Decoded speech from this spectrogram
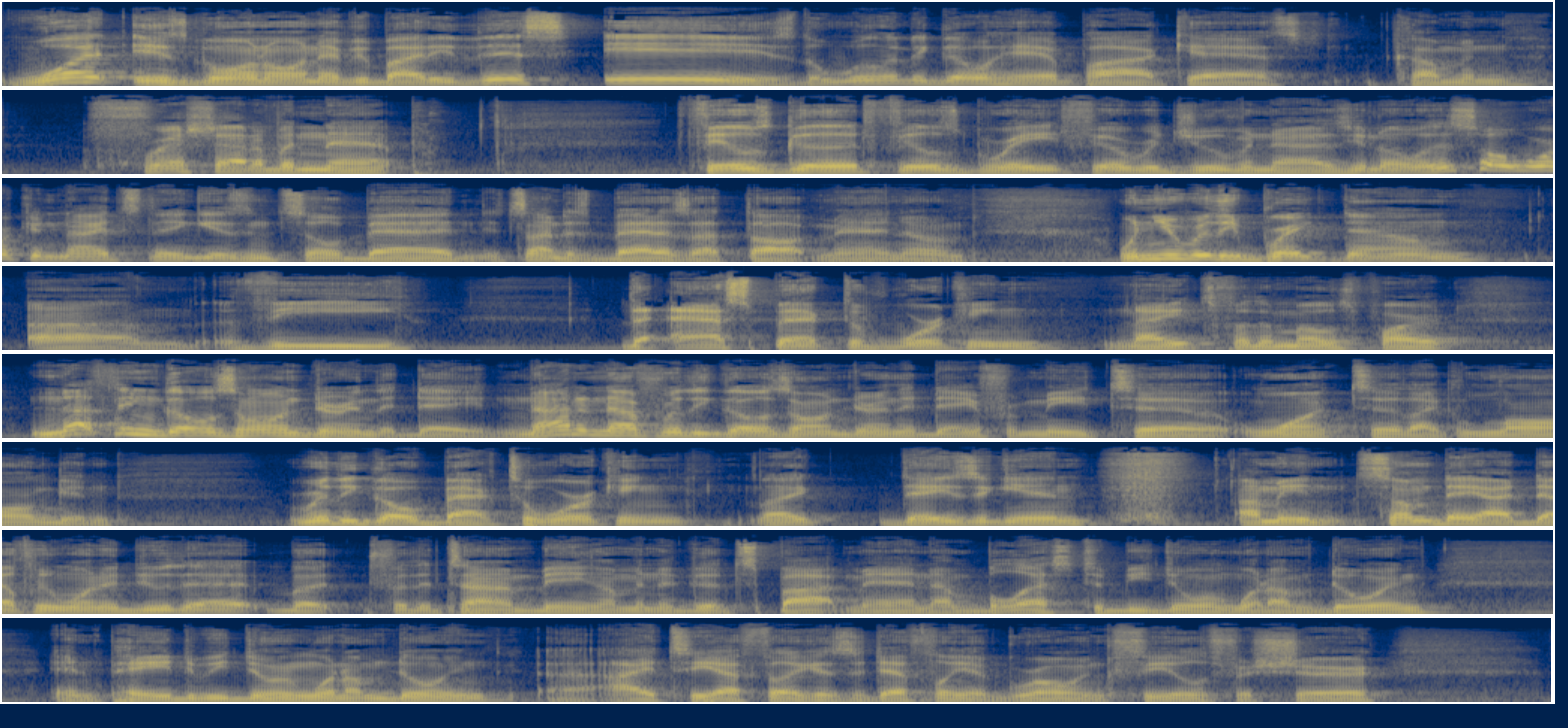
What is going on, everybody? This is the Willing to Go Ham podcast coming fresh out of a nap. Feels good, feels great, feel rejuvenized. You know, this whole working nights thing isn't so bad. It's not as bad as I thought, man. Um, when you really break down um, the the aspect of working nights for the most part, nothing goes on during the day. Not enough really goes on during the day for me to want to like long and really go back to working like days again. I mean, someday I definitely want to do that, but for the time being, I'm in a good spot, man. I'm blessed to be doing what I'm doing and paid to be doing what I'm doing. Uh, IT, I feel like is definitely a growing field for sure.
